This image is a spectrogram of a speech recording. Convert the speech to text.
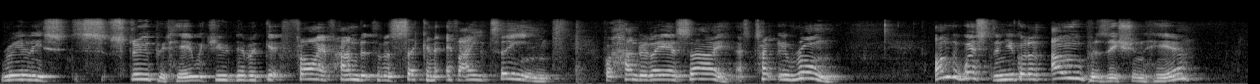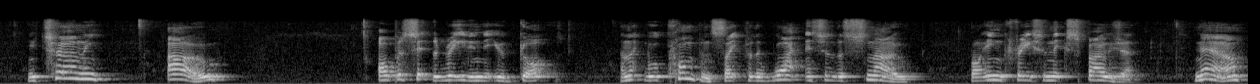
really st stupid here which you'd never get 5 hundredths of a second F18 for 100 ASA that's totally wrong. On the Weston you've got an O position here. You turn the O opposite the reading that you've got and that will compensate for the whiteness of the snow by increasing the exposure. Now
